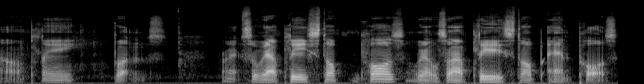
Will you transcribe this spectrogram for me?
I'll play buttons. Right so we have play stop pause. We also have play stop and pause.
